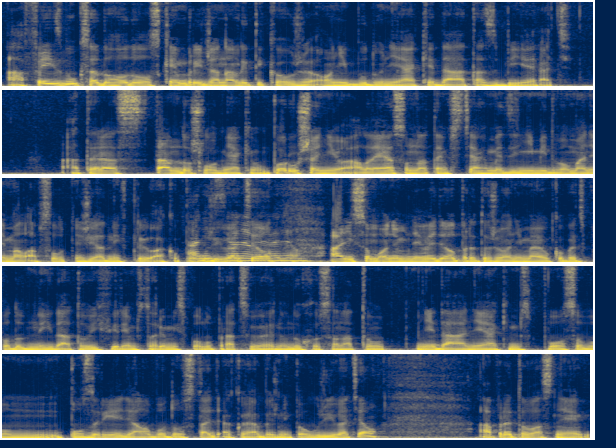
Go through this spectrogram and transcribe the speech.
A Facebook sa dohodol s Cambridge Analyticou, že oni budú nejaké dáta zbierať. A teraz tam došlo k nejakému porušeniu, ale ja som na ten vzťah medzi nimi dvoma nemal absolútne žiadny vplyv ako používateľ. Ani, Ani som o ňom nevedel, pretože oni majú kopec podobných dátových firiem, s ktorými spolupracujú a jednoducho sa na to nedá nejakým spôsobom pozrieť alebo dostať ako ja bežný používateľ a preto vlastne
